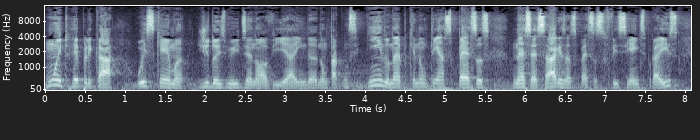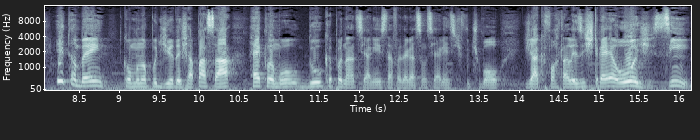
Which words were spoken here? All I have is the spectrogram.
muito replicar o esquema de 2019 e ainda não está conseguindo, né? Porque não tem as peças necessárias, as peças suficientes para isso. E também, como não podia deixar passar, reclamou do Campeonato Cearense, da Federação Cearense de Futebol, já que Fortaleza estreia hoje. Sim,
